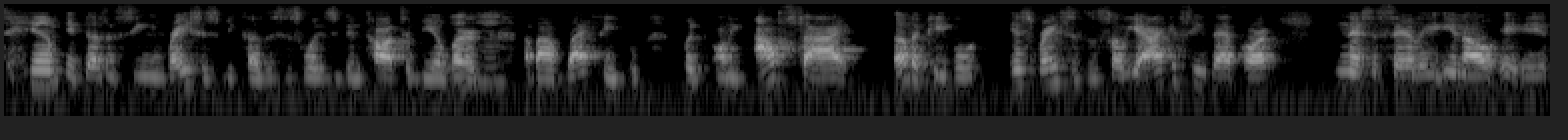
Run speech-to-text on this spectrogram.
To him, it doesn't seem racist because this is what he's been taught to be alert mm-hmm. about black people. But on the outside, other people, it's racism. So yeah, I can see that part necessarily. You know, it, it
